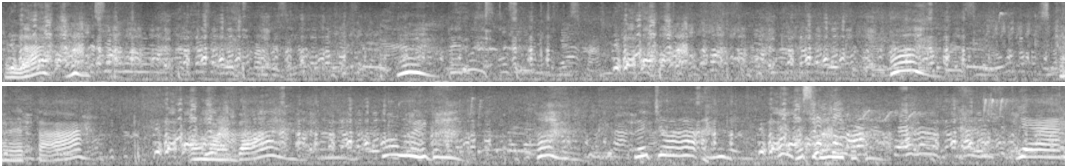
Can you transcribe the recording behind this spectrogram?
Hello? Ah. Kareta. Oh my god. Oh my god. Ah, yeah.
